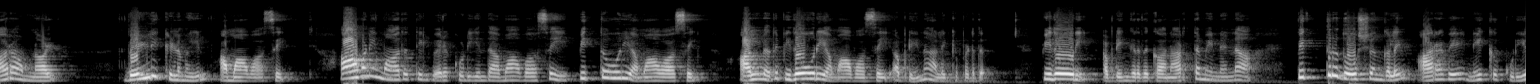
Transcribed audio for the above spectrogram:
ஆறாம் நாள் வெள்ளிக்கிழமையில் அமாவாசை. ஆவணி மாதத்தில் வரக்கூடிய இந்த அமாவாசை பித்தோரி அமாவாசை அல்லது பிதோரி அமாவாசை அப்படின்னு அழைக்கப்படுது. பிதோரி அப்படிங்கிறதுக்கான அர்த்தம் என்னன்னா பித்ரு தோஷங்களை அறவே நீக்கக்கூடிய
